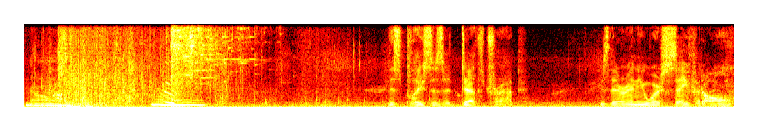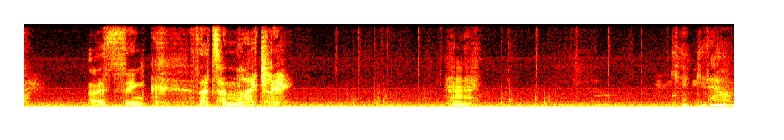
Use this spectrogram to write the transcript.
No. This place is a death trap. Is there anywhere safe at all? I think that's unlikely. Hmm. Can't get out.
